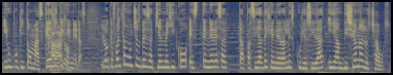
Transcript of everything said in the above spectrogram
ir un poquito más. ¿Qué es lo que generas? Lo que falta muchas veces aquí en México es tener esa capacidad de generarles curiosidad y ambición a los chavos.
